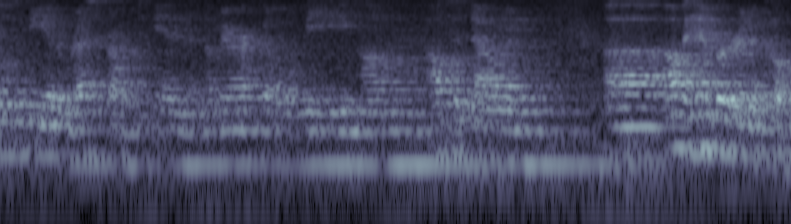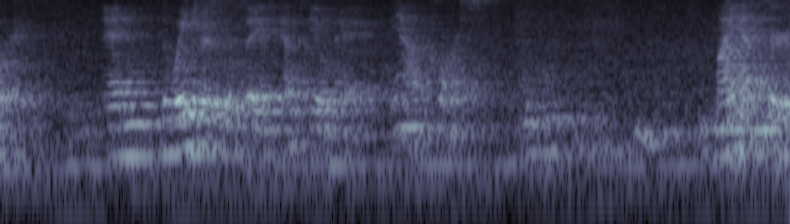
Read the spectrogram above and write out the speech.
you'll see at a restaurant in America will be, um, I'll sit down and uh, I'll have a hamburger and a Coke. And the waitress will say, is Pepsi okay? Yeah, of course. My answer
